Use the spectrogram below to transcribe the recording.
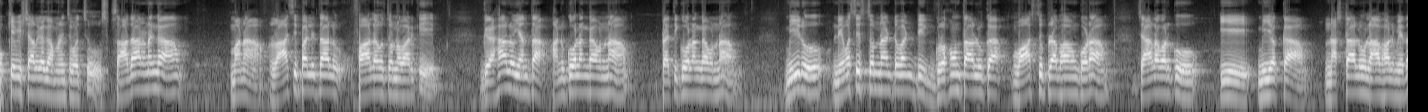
ముఖ్య విషయాలుగా గమనించవచ్చు. సాధారణంగా మన రాశి ఫలితాలు ఫాలో అవుతున్న వారికి గ్రహాలు ఎంత అనుకూలంగా ఉన్నా ప్రతికూలంగా ఉన్నా మీరు నివసిస్తున్నటువంటి గృహం తాలూకా వాస్తు ప్రభావం కూడా చాలా వరకు ఈ మీ యొక్క నష్టాలు లాభాల మీద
